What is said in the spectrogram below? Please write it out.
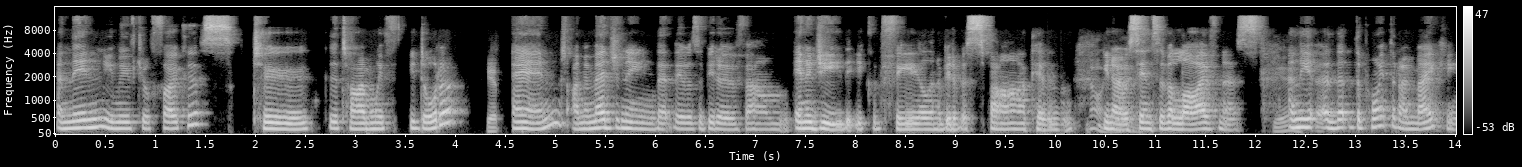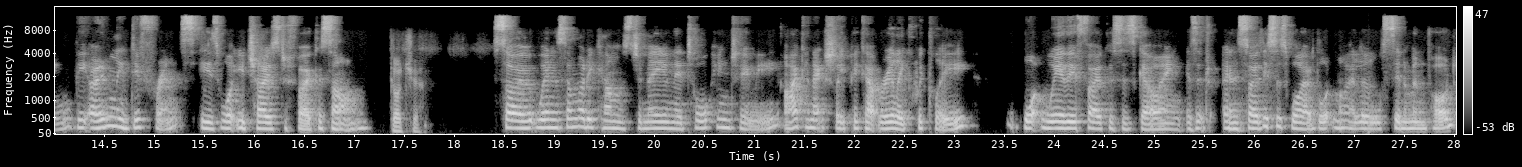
And then you moved your focus to the time with your daughter. Yep. And I'm imagining that there was a bit of um, energy that you could feel and a bit of a spark and, oh, you know, yeah. a sense of aliveness. Yeah. And, the, and the, the point that I'm making, the only difference is what you chose to focus on. Gotcha. So when somebody comes to me and they're talking to me, I can actually pick up really quickly what where their focus is going. Is it and so this is why I bought my little cinnamon pod.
